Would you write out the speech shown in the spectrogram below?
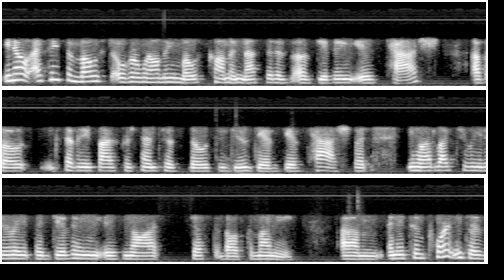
You know, I think the most overwhelming, most common method of, of giving is cash. About 75% of those who do give, give cash. But, you know, I'd like to reiterate that giving is not just about the money. Um, and it's important, as,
